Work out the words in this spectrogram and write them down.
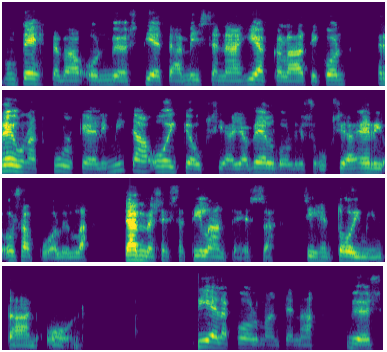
mun tehtävä on myös tietää, missä nämä hiekkalaatikon reunat kulkee, eli mitä oikeuksia ja velvollisuuksia eri osapuolilla tämmöisessä tilanteessa siihen toimintaan on. Vielä kolmantena myös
